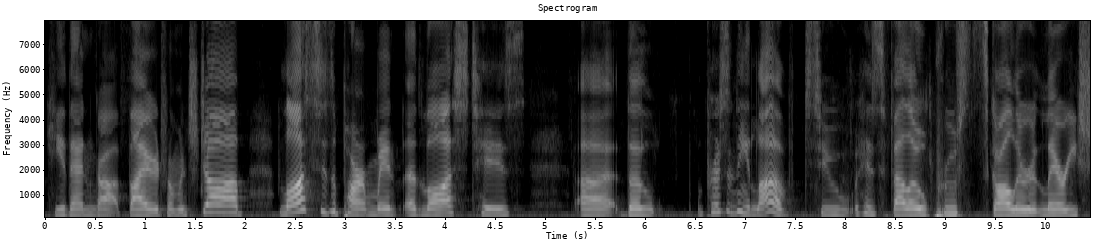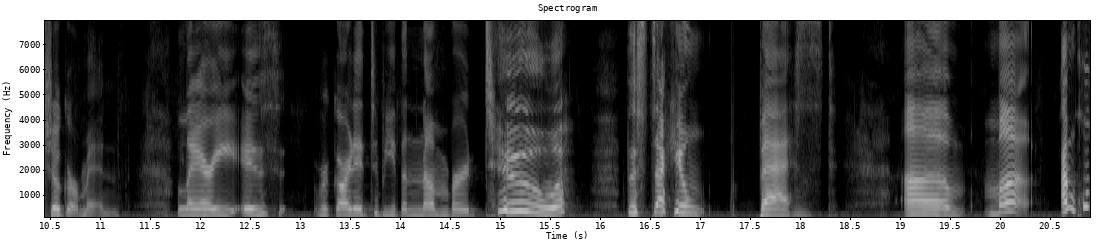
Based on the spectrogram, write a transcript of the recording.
He then got fired from his job, lost his apartment, and lost his uh, the person he loved to his fellow Proust scholar Larry Sugarman. Larry is regarded to be the number two, the second best. Um, my Uncle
